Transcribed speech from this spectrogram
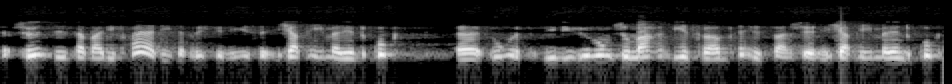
das Schönste ist dabei die Freiheit, die ich dadurch genieße. Ich habe nicht mehr den Druck, äh, die, die Übungen zu machen, die jetzt gerade am Tennisplan stehen. Ich habe nicht mehr den Druck,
